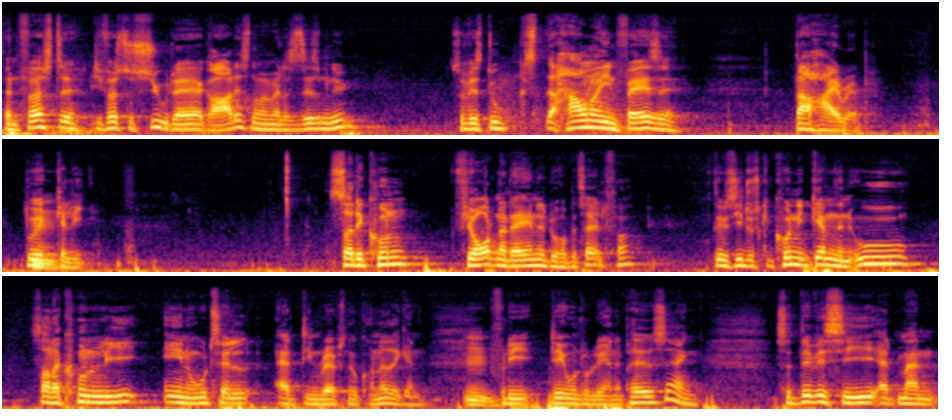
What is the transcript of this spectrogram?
den første, de første syv dage er gratis, når man melder sig til som ny. Så hvis du havner i en fase, der er high rep, du mm. ikke kan lide, så er det kun 14 af dagene, du har betalt for. Det vil sige, du skal kun igennem en uge, så er der kun lige en uge til, at din reps nu går ned igen. Mm. Fordi det er undulerende periodisering. Så det vil sige, at man,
